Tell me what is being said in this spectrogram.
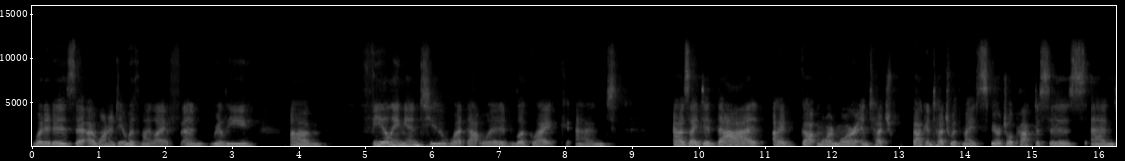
what it is that I want to do with my life and really um, feeling into what that would look like. And as I did that, I got more and more in touch, back in touch with my spiritual practices and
